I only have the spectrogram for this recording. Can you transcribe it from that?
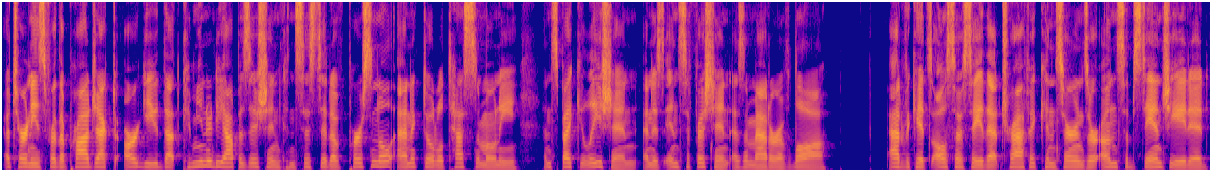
Attorneys for the project argued that community opposition consisted of personal anecdotal testimony and speculation and is insufficient as a matter of law. Advocates also say that traffic concerns are unsubstantiated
